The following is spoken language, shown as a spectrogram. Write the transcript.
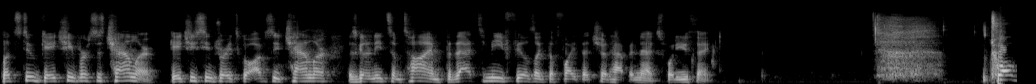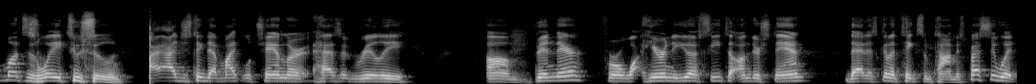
Let's do Gaethje versus Chandler. Gaethje seems ready to go. Obviously, Chandler is going to need some time, but that to me feels like the fight that should happen next. What do you think? 12 months is way too soon. I, I just think that Michael Chandler hasn't really um, been there for a while here in the UFC to understand that it's going to take some time, especially with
